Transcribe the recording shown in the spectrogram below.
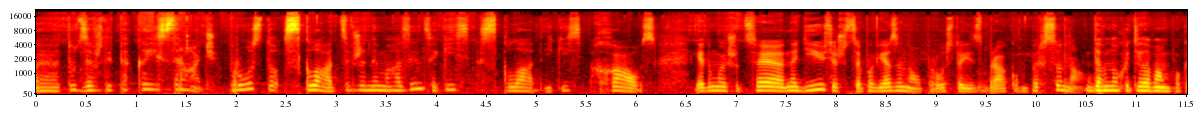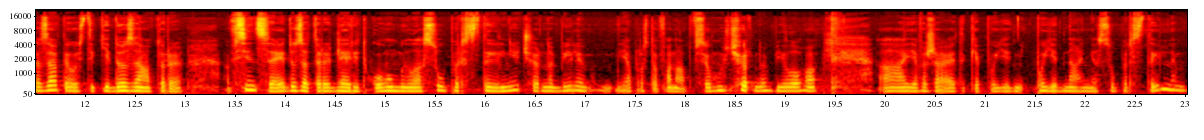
Е, Тут завжди такий срач, просто склад. Це вже не магазин, це якийсь склад, якийсь хаос. Я думаю, що це надіюся, що це пов'язано просто із браком персоналу. Давно хотіла вам показати ось такі дозатори в сінцей, дозатори для рідкого мила, супер стильні, чорнобілі. Я просто фанат всього чорно-білого. Я вважаю таке поєднання супер стильним.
